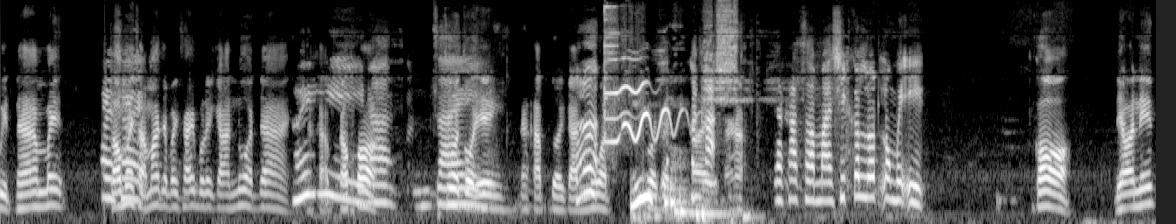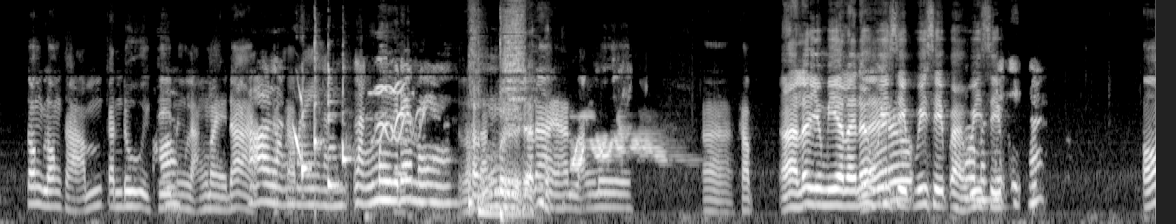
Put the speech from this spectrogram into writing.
วิดนะไม่ใช่เราไม่ใช่สามารถจะไปใช้บริการนวดได้เฮ้ยนะครับแล้วก็น่าสนใจ ช่วยตัวเองนะครับ โดยการอะนวดช่วยตัวเองไปนะฮะ ราคาสมาชิกก็ลดลงไปอีก ก็เดี๋ยวอันนี้ ต้องลองถามกันดูอีกทีหนึ่งหลังไม่ได้เอาหลังนะครับไมหลังหลังมือได้ไหมอะ หลังมือก็ได้ฮะหลังมือ อ่าครับ อ่าแล้วยังมีอะไรนะ แล้ว V10 V10 อะ เออมัน V10 มีอีกนะ อ๋อ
